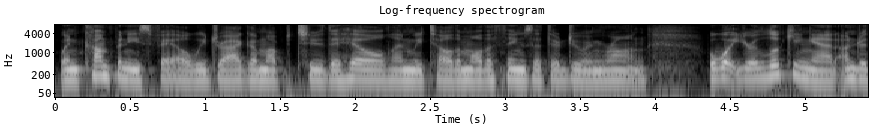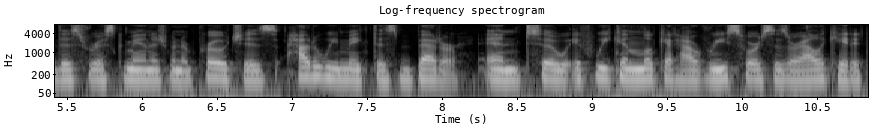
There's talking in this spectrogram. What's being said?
when companies fail, we drag them up to the hill and we tell them all the things that they're doing wrong. But what you're looking at under this risk management approach is how do we make this better? And so if we can look at how resources are allocated,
